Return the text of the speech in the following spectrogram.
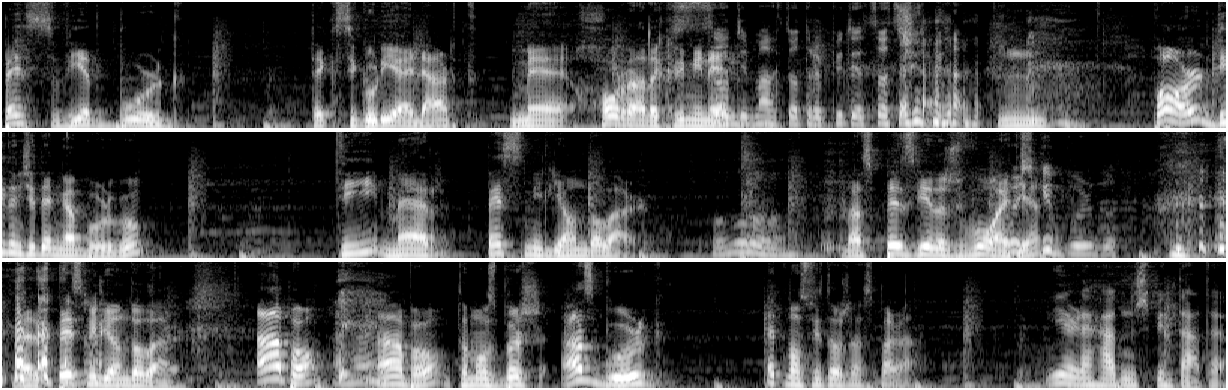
5 vjet burg tek siguria e lartë me horra dhe kriminelë. Zot i madh këto tre pyetje sot që. Mm. Por ditën që del nga burgu ti merr 5 milion dollar. Oh. Mbas 5 vjetësh vuajtje. Kush ky burgu? Merr 5 milion dollar. Apo, uh -huh. apo të mos bësh as burg, E të mos fitosh as para. Je rehat në shpinë tënde.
